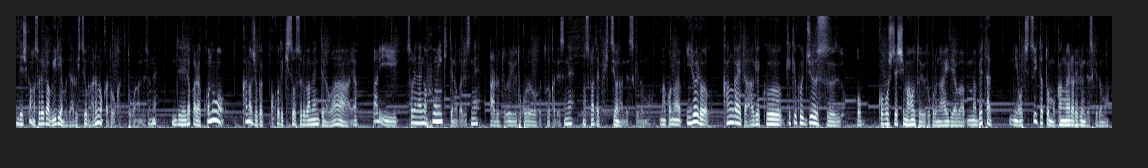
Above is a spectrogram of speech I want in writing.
で、しかもそれがウィリアムである必要があるのかどうかってとこなんですよね。で、だからこの彼女がここでキスをする場面っていうのは、やっっぱりそれなりの雰囲気っていうのがですね、あるというところとかですね、まあ、そのあたりが必要なんですけども、まあ、このいろいろ考えた挙句、結局ジュースをこぼしてしまうというところのアイデアは、まあ、ベタに落ち着いたとも考えられるんですけども、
